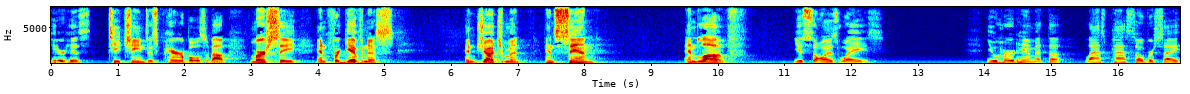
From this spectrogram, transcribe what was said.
hear his teachings, his parables about mercy and forgiveness and judgment and sin and love. You saw his ways. You heard him at the last Passover say,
